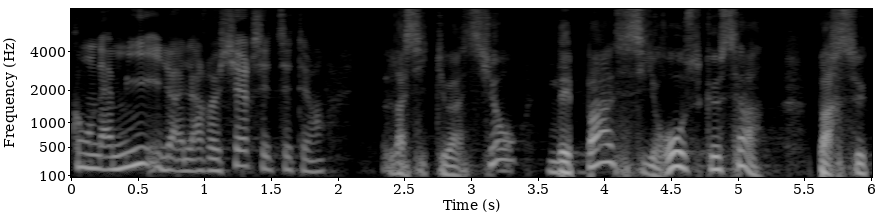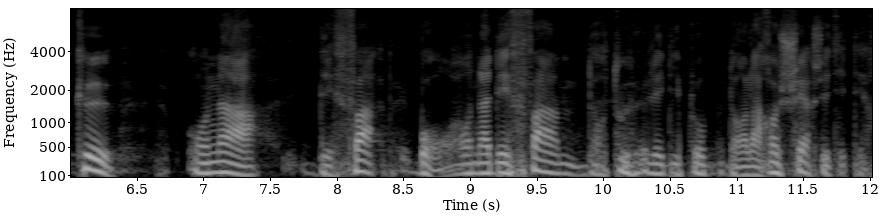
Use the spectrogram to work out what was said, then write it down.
qu'on a mis à la recherche, etc. La situation n'est pas si rose que ça, parce que on a des femmes, bon, on a des femmes dans tous les diplômes, dans la recherche, etc.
